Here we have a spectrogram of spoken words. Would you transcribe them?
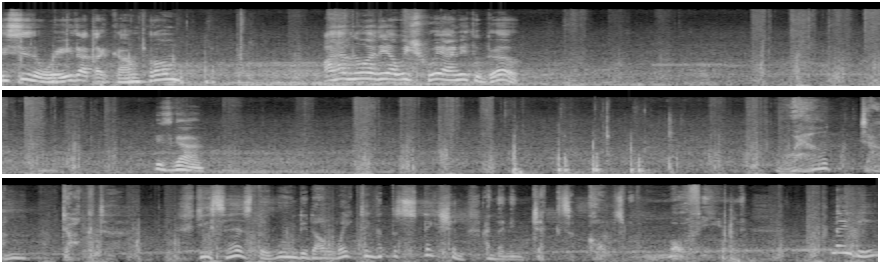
This is the way that I come from? I have no idea which way I need to go. He's gone. Well done, Doctor. He says the wounded are waiting at the station and then injects a corpse with morphine. Maybe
